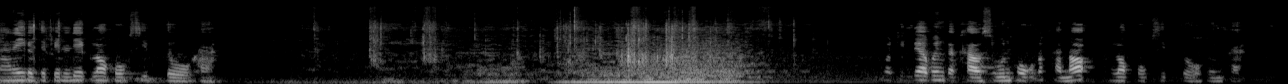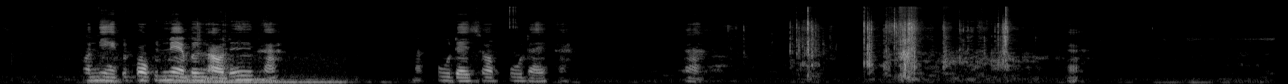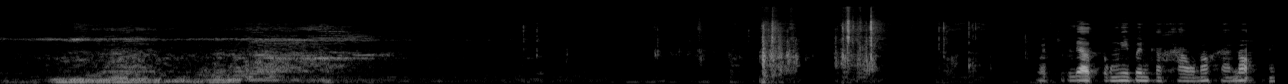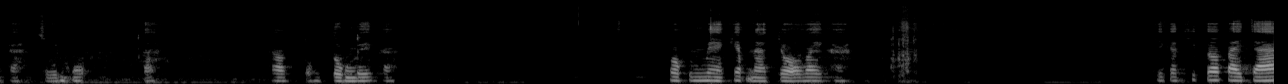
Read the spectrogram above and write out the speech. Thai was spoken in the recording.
อันนี้ก็จะเป็นเลขลอกหกสิบตัวค่ะ วันที่แล้วเพิ่นกับข่าวศูนย์หกเนาะค่ะเนาะลอกหกสิบตัวเพิ่นค่ะ วันนี้ให้คุณพ่อคุณแม่เบิ่งเอาเด้อค่ะ มักผู้ใดชอบคู่ใดค่ะ อะ ค่ะ วัดที่ แล้วตรงนี้เป็นกับเขาเนาะค่ะเนาะนะคะศูนย์หกค่ะเข้าตรงๆเลยค่ะพอคุณแม่แคบหน้าจอไว้ค่ะเจอกันคลิปต่อไปจ้า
